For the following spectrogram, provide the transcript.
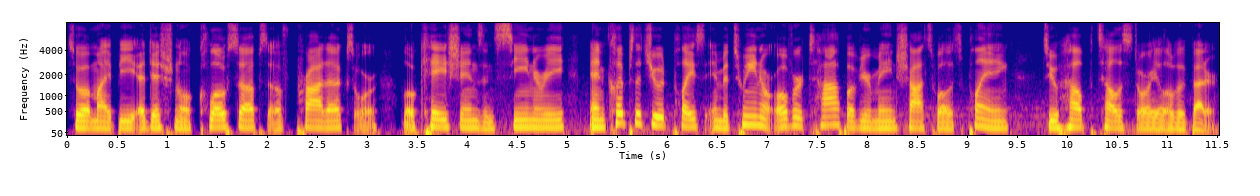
So it might be additional close-ups of products or locations and scenery and clips that you would place in between or over top of your main shots while it's playing to help tell the story a little bit better.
